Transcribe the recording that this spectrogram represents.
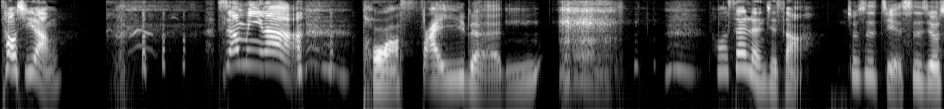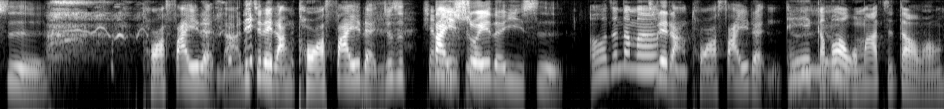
臭西郎。什么啦？拖腮人。拖腮人是啥？就是解释，就是。拖腮人啊！你这个人拖腮人就是带衰的意思哦，真的吗？这个人拖腮人，诶、欸，搞不好我妈知道哦。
